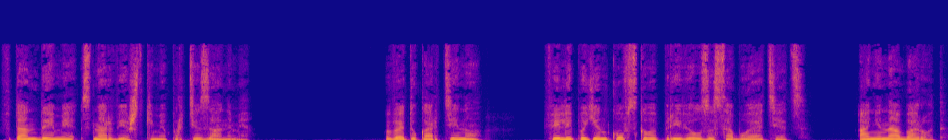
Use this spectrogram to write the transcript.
в тандеме с норвежскими партизанами. В эту картину Филиппа Янковского привел за собой отец, а не наоборот,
